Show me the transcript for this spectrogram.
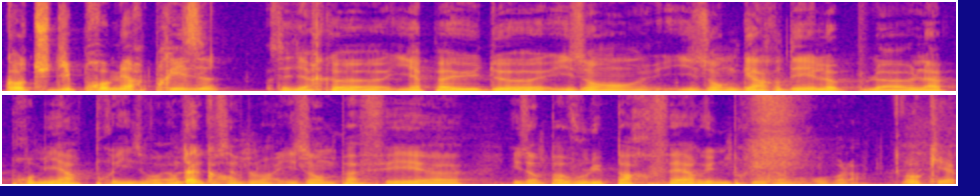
quand tu dis première prise, C'est-à-dire qu'il n'y a pas eu de. Ils ont, ils ont gardé le- la, la première prise, ouais, en fait, tout simplement. Ils n'ont pas fait. euh, ils n'ont pas voulu parfaire une prise, en gros, voilà. ok.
